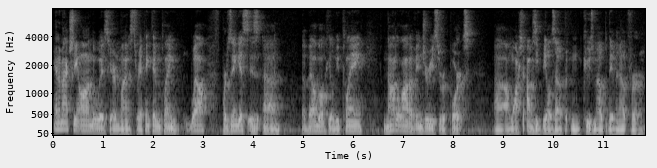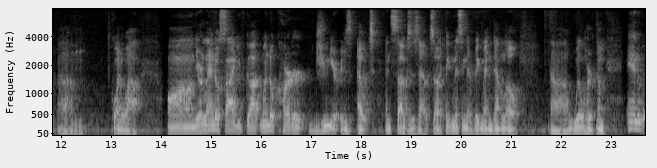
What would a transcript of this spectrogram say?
And I'm actually on the Wiz here at minus three. I think they've been playing well. Porzingis is uh, available. He'll be playing. Not a lot of injuries to report uh, on Washington. Obviously, Beal's out but, and Kuzma out, but they've been out for um, quite a while. On the Orlando side, you've got Wendell Carter Jr. is out and Suggs is out. So I think missing their big man down low uh, will hurt them. And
